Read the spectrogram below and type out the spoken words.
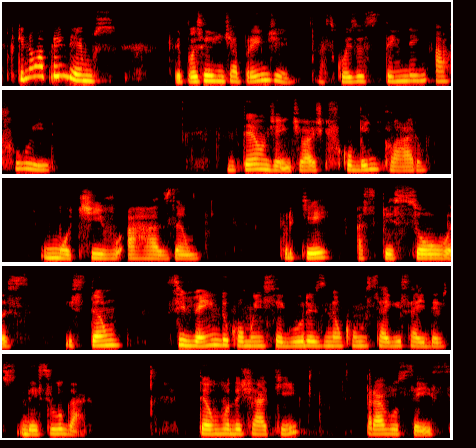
Porque não aprendemos. Depois que a gente aprende, as coisas tendem a fluir. Então, gente, eu acho que ficou bem claro o motivo, a razão, porque as pessoas estão se vendo como inseguras e não conseguem sair desse lugar. Então, vou deixar aqui para vocês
